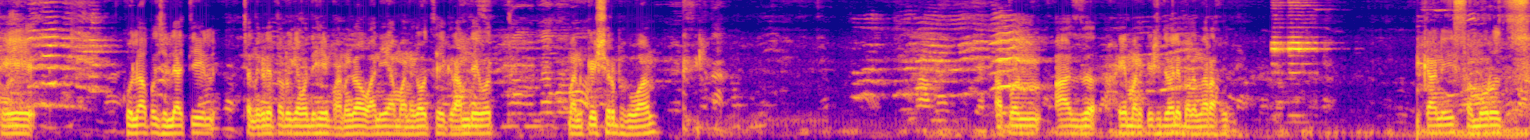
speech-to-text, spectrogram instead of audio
हे कोल्हापूर जिल्ह्यातील चंदगड तालुक्यामध्ये हे माणगाव आणि या माणगावचं हे ग्रामदैवत मानकेश्वर भगवान. आपण आज हे मानकेश्वर देवाला बघणार आहोत. ठिकाणी समोरच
